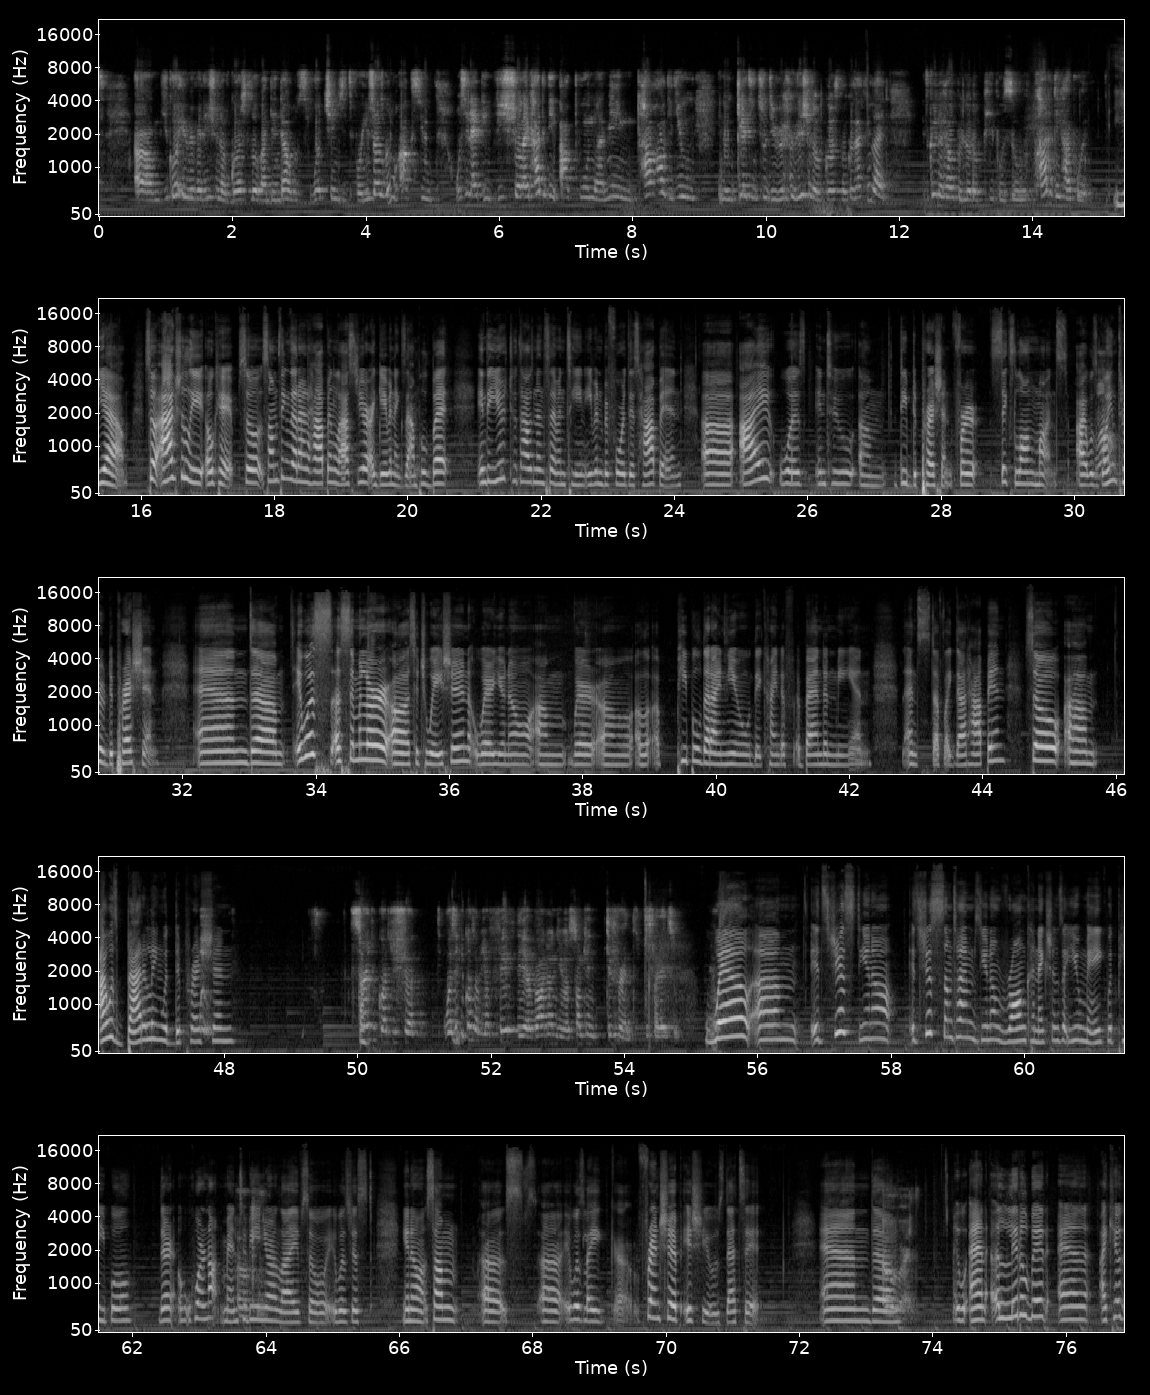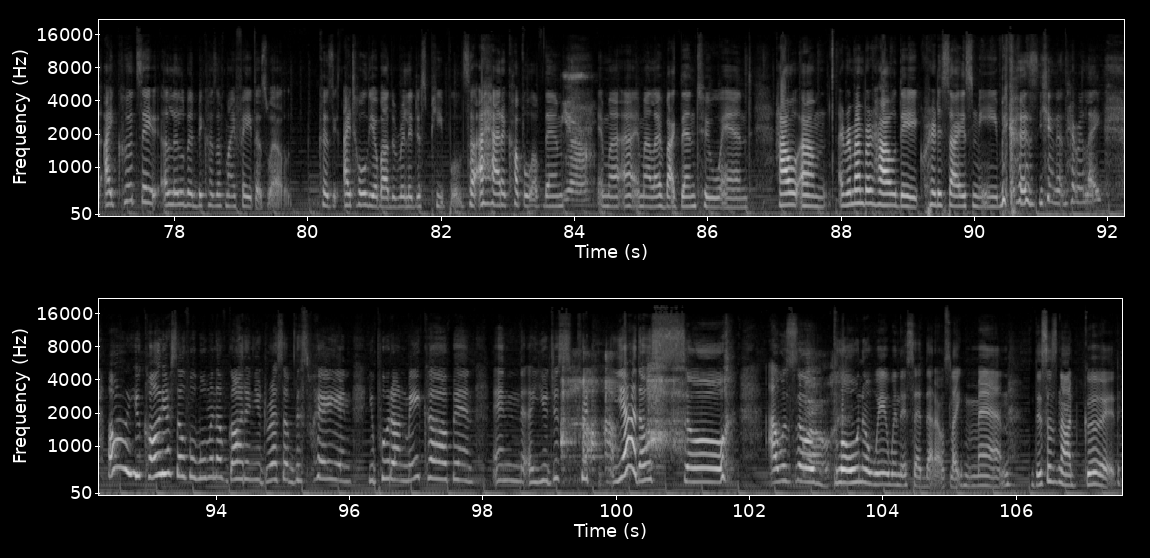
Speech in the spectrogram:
um, you got a revelation of God's love, and then that was what changed it for you. So I was going to ask you, was it like a vision? Like, how did it happen? I mean, how how did you, you know, get into the revelation of God's love? Because I feel like it's going to help a lot of people. So how did it happen? Yeah. So actually, okay. So something that had happened last year, I gave an example, but in the year 2017, even before this happened, uh, I was into um, deep depression for six long months. I was going through depression. And um, it was a similar uh, situation where, you know, um, where um, a, a people that I knew, they kind of abandoned me and and stuff like that happened. So um, I was battling with depression. Sorry to cut you short. Was it because of your faith they abandoned you or something different? Wanted to. Well, um, it's just you know, it's just sometimes you know wrong connections that you make with people. They're who are not meant to be in your life. So it was just, you know, some. Uh, uh, it was like uh, friendship issues. That's it. And um, All right. it, and a little bit and i could i could say a little bit because of my faith as well because I told you about the religious people. So I had a couple of them Yeah. in my uh, in my life back then too, and how um, I remember how they criticized me because you know they were like, "Oh, you call yourself a woman of God and you dress up this way and you put on makeup and and uh, you just yeah, that was so." I was so Wow. blown away when they said that. I was like, man, this is not good.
